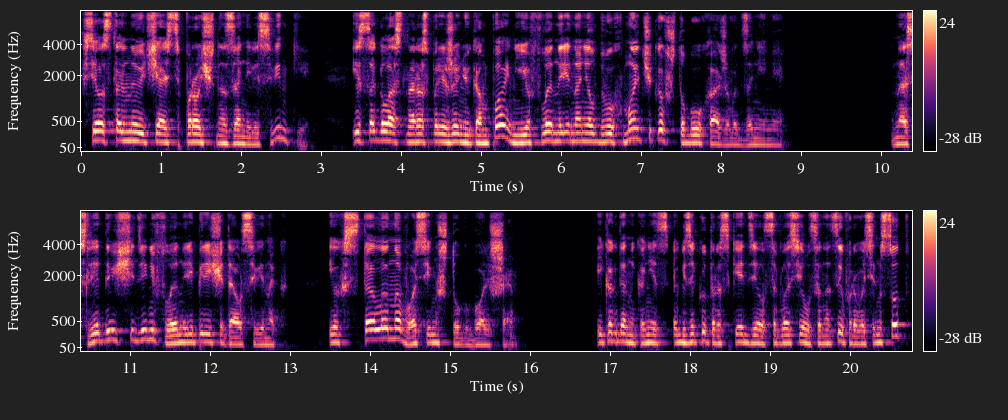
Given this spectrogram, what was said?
Всю остальную часть прочно заняли свинки, и, согласно распоряжению компании, Фленнери нанял двух мальчиков, чтобы ухаживать за ними. На следующий день Фленнери пересчитал свинок. Их стало на восемь штук больше. И когда, наконец, экзекуторский отдел согласился на цифру 800,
